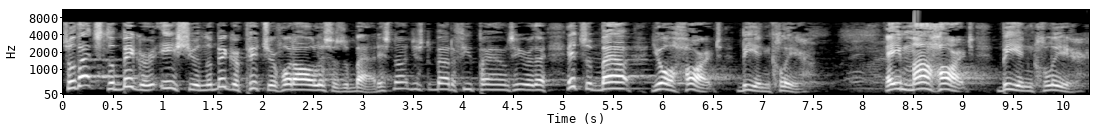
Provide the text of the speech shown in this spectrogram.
So that's the bigger issue and the bigger picture of what all this is about. It's not just about a few pounds here or there. It's about your heart being clear. Hey, my heart being clear.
